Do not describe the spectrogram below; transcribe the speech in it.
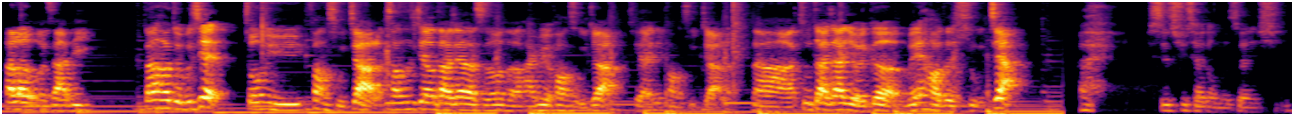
Hello，我是阿弟，大家好久不见，终于放暑假了。上次见到大家的时候呢，还没有放暑假，现在已经放暑假了。那祝大家有一个美好的暑假。唉，失去才懂得珍惜。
